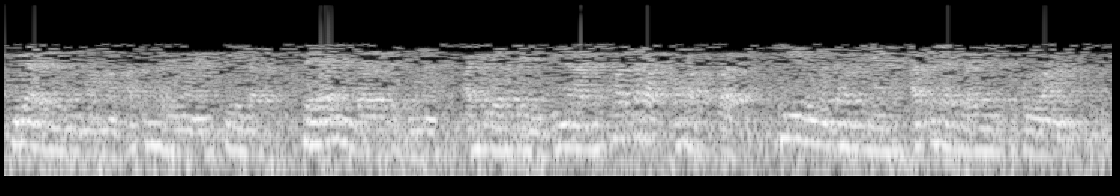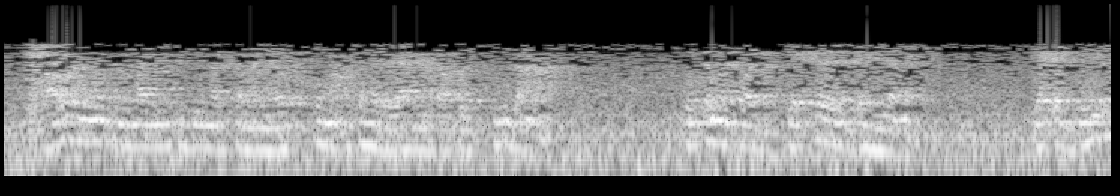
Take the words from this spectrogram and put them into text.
සියල්ලම මම අත්හරිනවා කියලා පෙරේදවසකින් අඩුවකින් විනාඩි 4-5ක් සියලුම ධර්මයන් අත්හැරගන්නට පුළුවන් අවබෝධ කරගන්න සිදුවන සමය ඔක්කොම අත්හැර යන්නට අප සූදානම් කොතනකවත් කැට දෙන්නේ නැහැ. කැට දෙන්නේ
